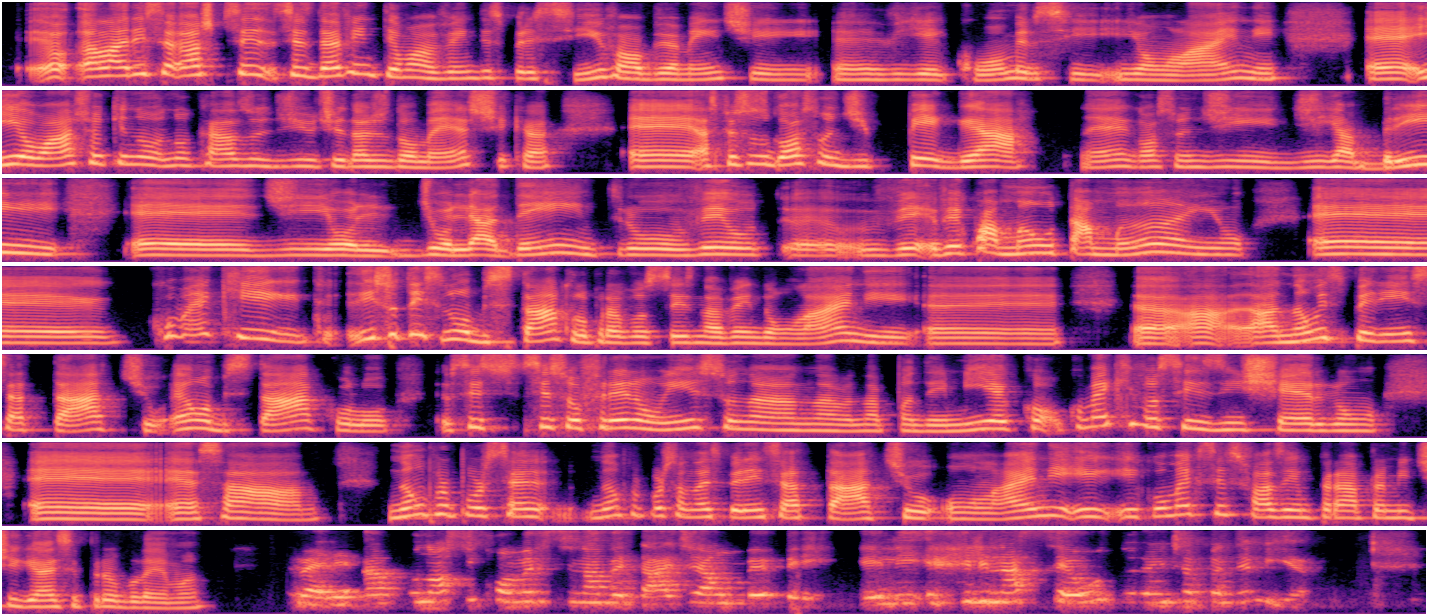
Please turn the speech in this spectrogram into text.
eu, a Larissa, eu acho que vocês devem ter uma venda expressiva, obviamente, é, via e-commerce e online, é, e eu acho que no, no caso de utilidade doméstica, as pessoas gostam de pegar né? Gostam de, de abrir, é, de, de olhar dentro, ver, o, eh, ver, ver com a mão o tamanho. É, como é que isso tem sido um obstáculo para vocês na venda online? É, a, a, não experiência tátil é um obstáculo? Vocês, vocês sofreram isso na, na, na, pandemia? Como é que vocês enxergam essa não, proporcionar, não proporcionar experiência tátil online e, e como é que vocês fazem para para mitigar esse problema? o nosso e-commerce, na verdade, é um bebê. Ele, ele nasceu durante a pandemia.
